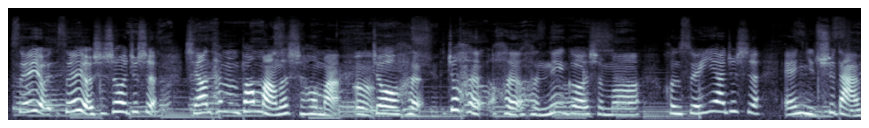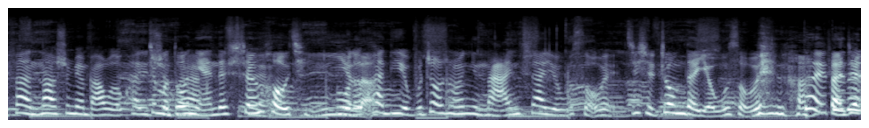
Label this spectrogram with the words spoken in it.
所以有，所以有些时候就是想让他们帮忙的时候嘛，嗯，就很就很很很那个什么，很随意啊，就是哎，你去打饭，那顺便把我的快递这么多年的深厚情谊了，我的快递也不重，什么你拿一下也无所谓，即使重的也无所谓。了，对，反正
